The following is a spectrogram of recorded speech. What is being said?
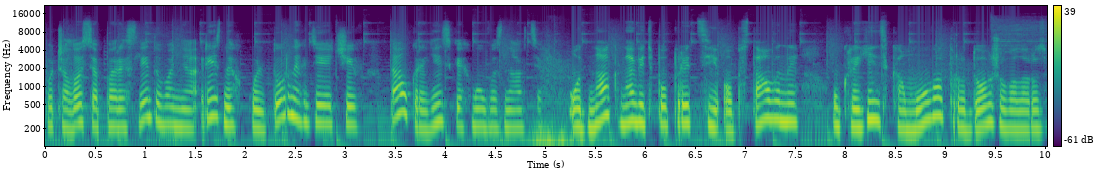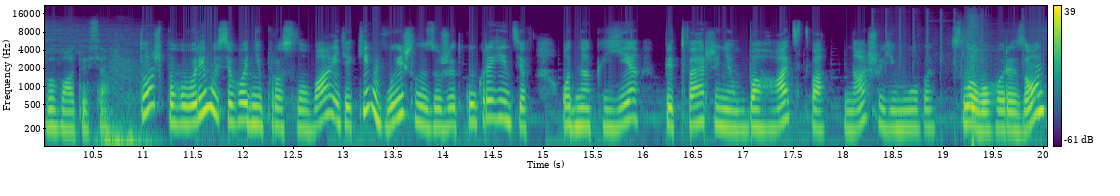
почалося переслідування різних культурних діячів та українських мовознавців. Однак, навіть попри ці обставини, українська мова продовжувала розвиватися. Тож поговоримо сьогодні про слова, які вийшли з ужитку українців, однак є підтвердженням багатства нашої мови. Слово горизонт,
